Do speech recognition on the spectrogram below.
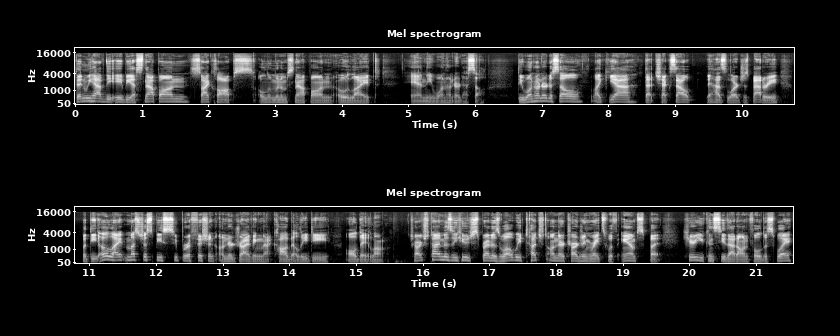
Then we have the ABS Snap-on, Cyclops, Aluminum Snap-on, Olight, and the 100SL. The 100 SL, like, yeah, that checks out. It has the largest battery, but the Olight must just be super efficient under driving that cob LED all day long. Charge time is a huge spread as well. We touched on their charging rates with amps, but here you can see that on full display.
